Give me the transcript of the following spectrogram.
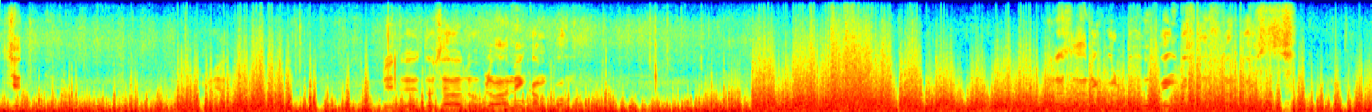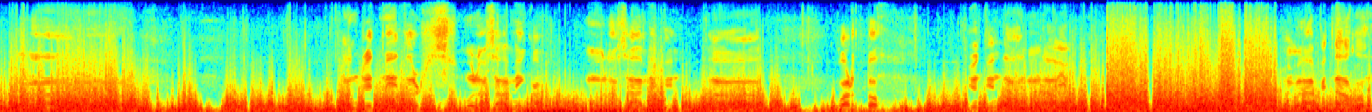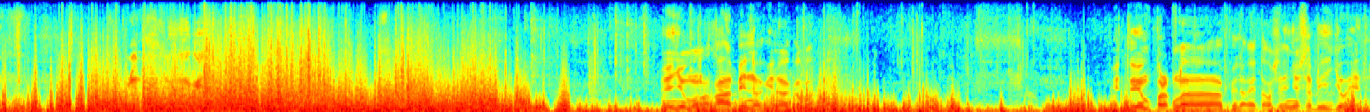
budget Ayan. dito ito sa loob ng aming kampo. Wala sa aming kulpo huking distance lang guys. Uh, 100 meters mula sa aming kampo mula sa aming uh, kwarto. Yung tindahan. Yan cabin na ginagawa. Ito yung park na pinakita ko sa inyo sa video yan.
